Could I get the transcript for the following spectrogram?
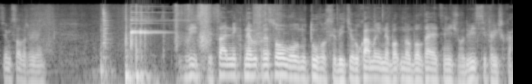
Сімсот гривень. 200. Сальник не випресовував, ну туго сидить, руками і не бол- не болтається нічого. 200 кришка.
